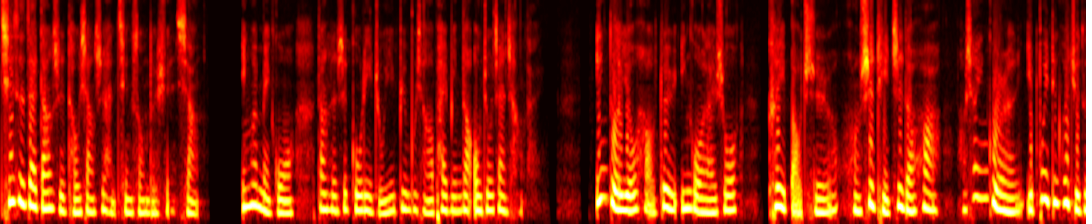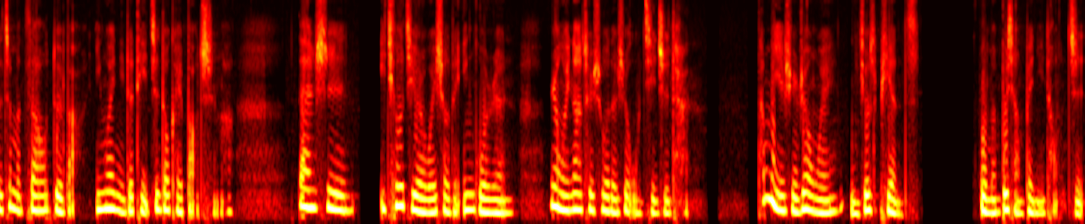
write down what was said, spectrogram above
其实，在当时投降是很轻松的选项，因为美国当时是孤立主义，并不想要派兵到欧洲战场来。英德友好对于英国来说，可以保持皇室体制的话，好像英国人也不一定会觉得这么糟，对吧？因为你的体制都可以保持嘛。但是以丘吉尔为首的英国人认为纳粹说的是无稽之谈。他们也许认为你就是骗子，我们不想被你统治，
